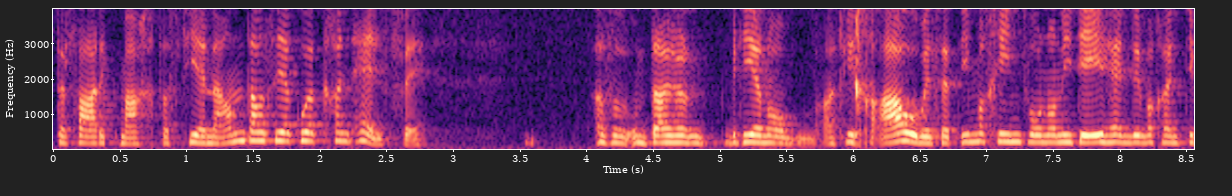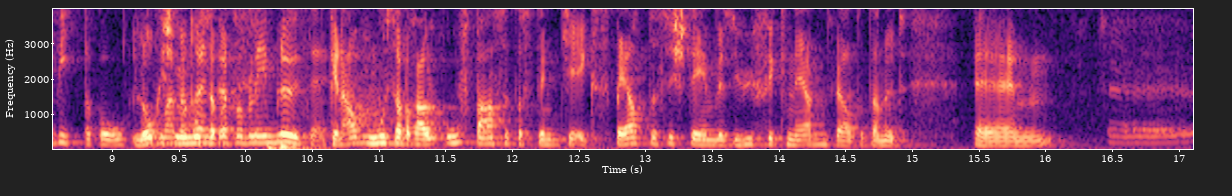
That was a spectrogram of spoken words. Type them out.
die Erfahrung gemacht, dass sie einander auch sehr gut helfen können. Also, und da ist bei dir noch sicher auch, weil es hat immer Kinder, die noch eine Idee haben, wie man könnte weitergehen könnte. Logisch, man, man muss aber, ein Problem lösen. Genau, man muss aber auch aufpassen, dass dann die Expertensysteme, wie sie häufig genannt werden, dann nicht ähm, äh,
